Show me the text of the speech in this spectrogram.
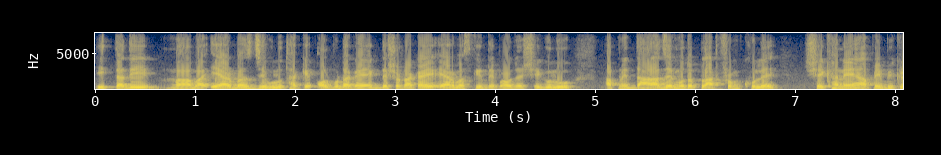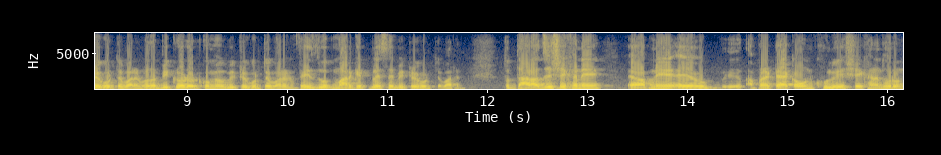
ইত্যাদি, বা- এয়ারবাস যেগুলো থাকে, অল্প টাকায়, এক দেড়শো টাকায় এয়ারবাস কিনতে পাওয়া যায়। সেগুলো আপনি দারাজের মতো প্ল্যাটফর্ম খুলে সেখানে আপনি বিক্রয় করতে পারেন, অর্থাৎ বিক্রয় ডট কমেও বিক্রয় করতে পারেন ফেসবুক মার্কেট প্লেসে বিক্রি করতে পারেন। তো দারাজে সেখানে আপনি আপনার একটা অ্যাকাউন্ট খুলে সেখানে ধরুন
